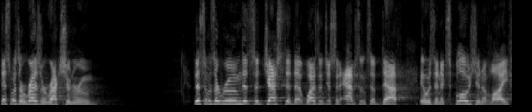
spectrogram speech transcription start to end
This was a resurrection room. This was a room that suggested that wasn't just an absence of death, it was an explosion of life.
